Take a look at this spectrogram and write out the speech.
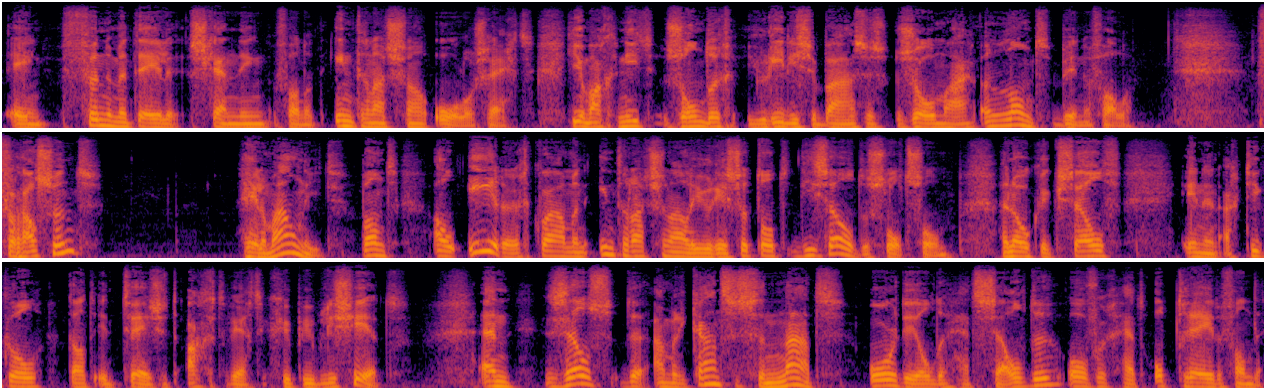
een fundamentele schending van het internationaal oorlogsrecht. Je mag niet zonder juridische basis zomaar een land binnenvallen. Verrassend? Helemaal niet. Want al eerder kwamen internationale juristen tot diezelfde slotsom. En ook ikzelf in een artikel dat in 2008 werd gepubliceerd. En zelfs de Amerikaanse Senaat oordeelde hetzelfde over het optreden van de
